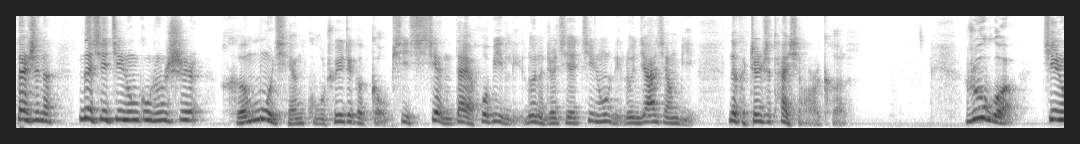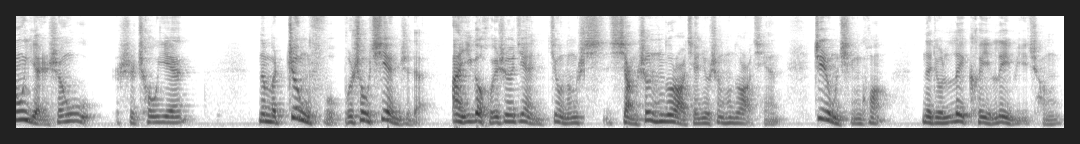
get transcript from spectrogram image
但是呢，那些金融工程师和目前鼓吹这个狗屁现代货币理论的这些金融理论家相比，那可真是太小儿科了。如果金融衍生物是抽烟，那么政府不受限制的。按一个回车键就能想生成多少钱就生成多少钱，这种情况那就类可以类比成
